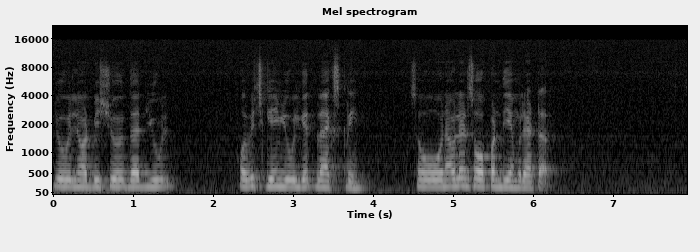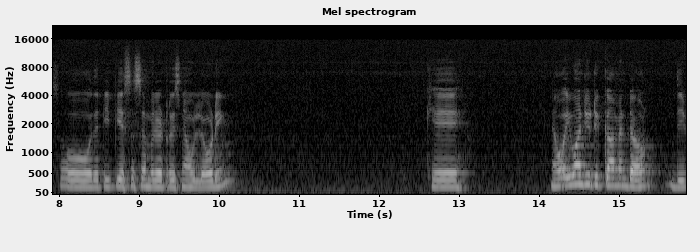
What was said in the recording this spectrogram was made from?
you will not be sure that you will for which game you will get black screen. So now let's open the emulator. So the PPSS emulator is now loading. Okay. Now I want you to comment down the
